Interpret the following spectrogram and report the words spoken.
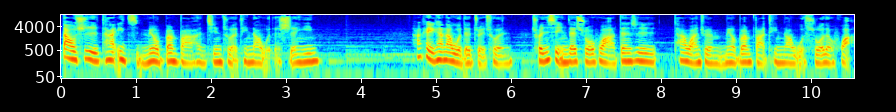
倒是他一直没有办法很清楚的听到我的声音。他可以看到我的嘴唇。唇形在说话，但是他完全没有办法听到我说的话。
